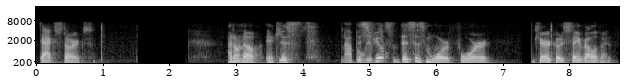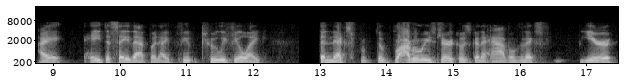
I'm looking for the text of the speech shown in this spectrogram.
attacks Starks. I don't know. It just Not this feels this is more for Jericho to stay relevant. I hate to say that, but I feel truly feel like the next the rivalries is going to have over the next year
